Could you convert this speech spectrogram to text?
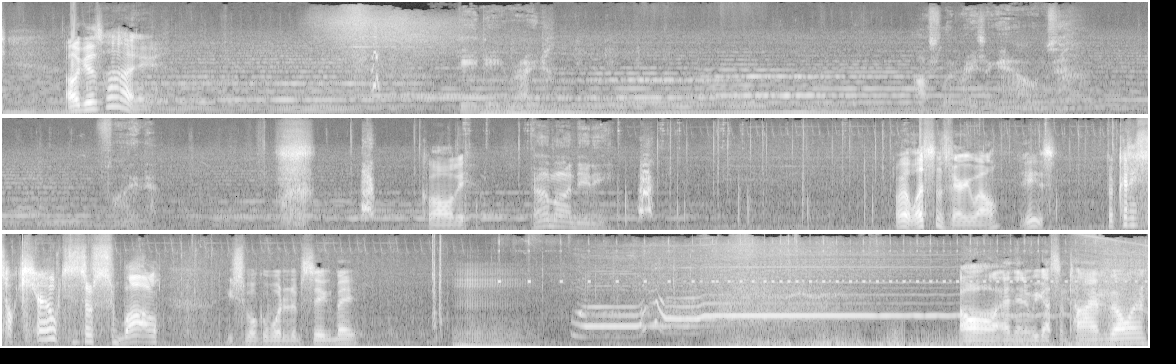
At his eye. DD, right? Ocelot raising hounds. Fine. Quality. Come on, Dee. Oh, it listens very well. Jeez. Look at it, so cute. It's so small. You smoking one of them cigs, mate? Oh, and then we got some time going.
